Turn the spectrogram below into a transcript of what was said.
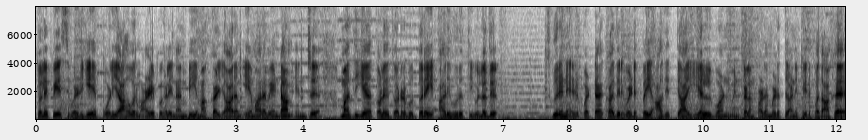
தொலைபேசி வழியே போலியாக வரும் அழைப்புகளை நம்பி மக்கள் யாரும் ஏமாற வேண்டாம் என்று மத்திய தொலைத்தொடர்புத்துறை அறிவுறுத்தியுள்ளது. சூரியனில் ஏற்பட்ட கதிர் வெடிப்பை ஆதித்யா எல் ஒன் விண்கலம் படமெடுத்து அனுப்பியிருப்பதாக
